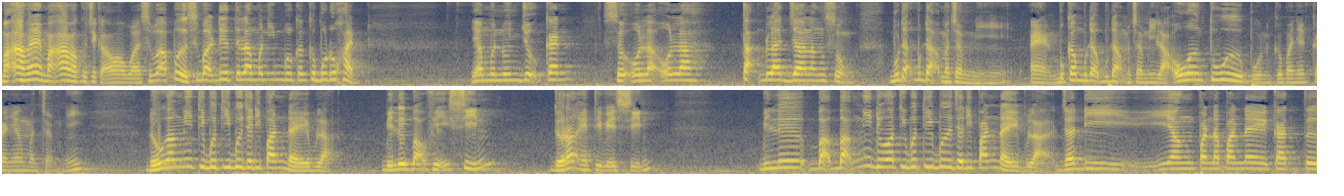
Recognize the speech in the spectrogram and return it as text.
Maaf eh, maaf aku cakap awal-awal. Sebab apa? Sebab dia telah menimbulkan kebodohan. Yang menunjukkan seolah-olah tak belajar langsung. Budak-budak macam ni, kan? Bukan budak-budak macam ni lah. Orang tua pun kebanyakan yang macam ni. Diorang ni tiba-tiba jadi pandai pula bila bab vaksin Diorang anti vaksin Bila bab-bab ni Diorang tiba-tiba jadi pandai pula Jadi Yang pandai-pandai kata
